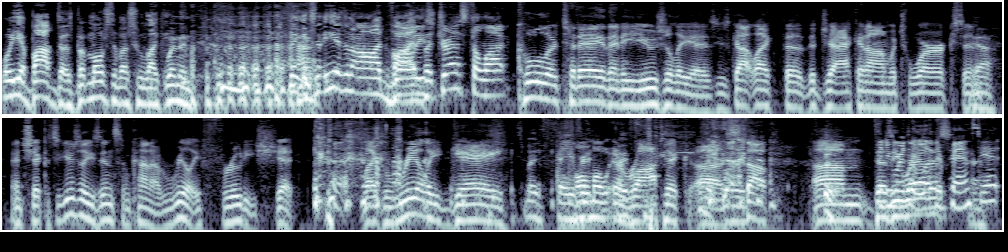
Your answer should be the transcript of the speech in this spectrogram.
Well, yeah, Bob does, but most of us who like women, I think he's, he has an odd vibe. Well, he's but dressed a lot cooler today than he usually is. He's got like the, the jacket on, which works, and Yeah. and shit. Because usually he's in some kind of really fruity shit, like really gay, It's my favorite. homoerotic uh, stuff. Um, Did does he wear the leather this? pants yet?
